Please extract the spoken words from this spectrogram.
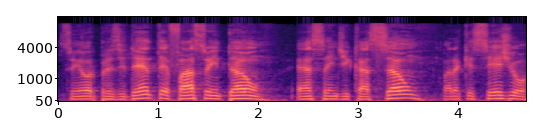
Senhor presidente, faço então essa indicação para que seja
